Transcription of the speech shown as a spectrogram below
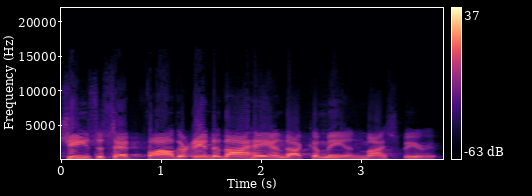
Jesus said, Father, into thy hand I commend my spirit.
